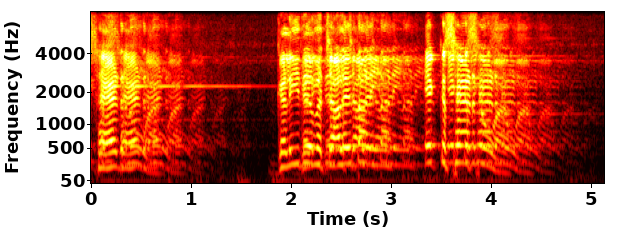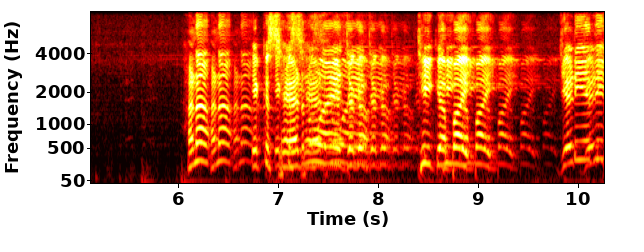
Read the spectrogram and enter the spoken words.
ਸਾਈਡ ਨੂੰ ਹੈ। ਗਲੀ ਦੇ ਵਿਚਾਲੇ ਤਾਂ ਨਹੀਂ ਇੱਕ ਸਾਈਡ ਨੂੰ ਹੈ ਹਨਾ? ਇੱਕ ਸਾਈਡ ਨੂੰ ਆਏ ਜਗ੍ਹਾ। ਠੀਕ ਹੈ ਭਾਈ। ਜਿਹੜੀ ਇਹਦੀ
